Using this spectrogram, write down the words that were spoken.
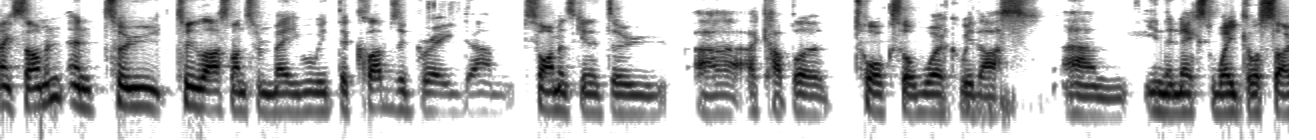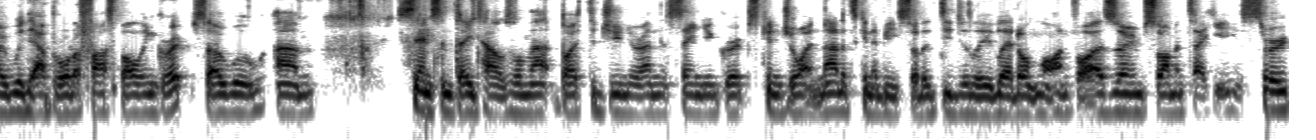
Thanks, Simon. And two two last ones from me. With the clubs agreed, um, Simon's going to do uh, a couple of talks or work with us um, in the next week or so with our broader fast bowling group. So we'll um, send some details on that. Both the junior and the senior groups can join that. It's going to be sort of digitally led online via Zoom. Simon taking us through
